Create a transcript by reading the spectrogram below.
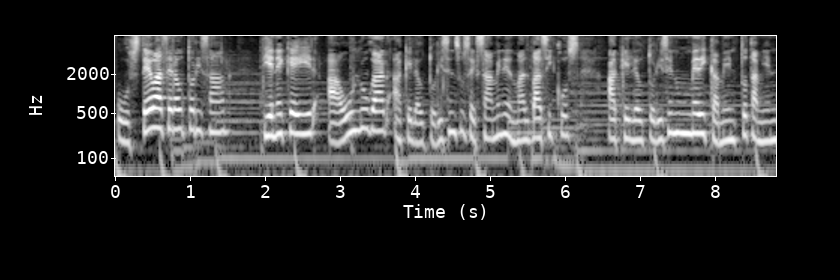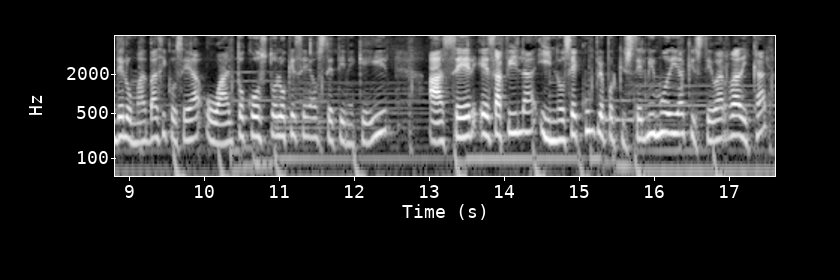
usted va a ser autorizar, tiene que ir a un lugar a que le autoricen sus exámenes más básicos, a que le autoricen un medicamento también de lo más básico sea o alto costo, lo que sea, usted tiene que ir hacer esa fila y no se cumple porque usted el mismo día que usted va a radicar,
